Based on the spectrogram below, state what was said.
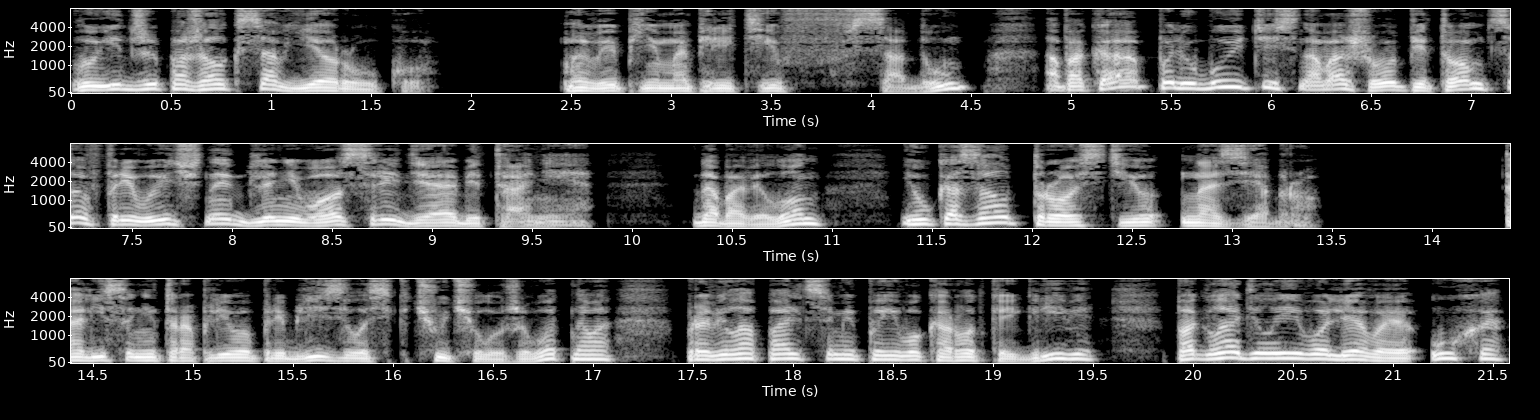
Луиджи пожал Ксавье руку. Мы выпьем аперитив в саду, а пока полюбуйтесь на вашего питомца в привычной для него среде обитания», — добавил он и указал тростью на зебру. Алиса неторопливо приблизилась к чучелу животного, провела пальцами по его короткой гриве, погладила его левое ухо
